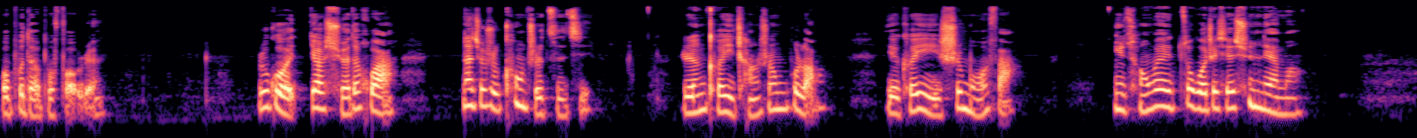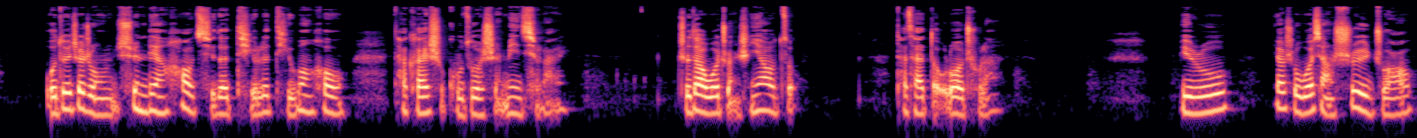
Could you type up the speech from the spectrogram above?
我不得不否认。如果要学的话，那就是控制自己。人可以长生不老，也可以施魔法。你从未做过这些训练吗？我对这种训练好奇的提了提问后，他开始故作神秘起来，直到我转身要走，他才抖落出来。比如，要是我想睡着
